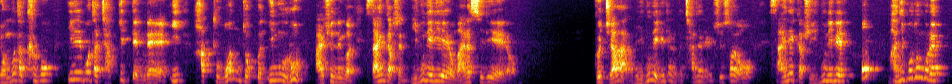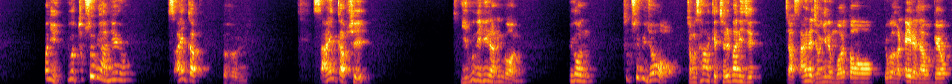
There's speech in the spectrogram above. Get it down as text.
0보다 크고 1보다 작기 때문에 이 하트 1 조건이므로 알 수 있는 건 사인 값은 2분의 1이에요? 마이너스 1이에요? 그죠? 2분의 1이라는 걸 찾아낼 수 있어요. 사인 A 값이 2분의 1에 어? 많이 보던 거네? 아니 이거 특수비 아니에요? 사인 값 어허. 사인 값이 2분의 1이라는 건 이건 특수비죠. 정상학계 절반이지. 자, 사인의 정의는 뭐였더? 요각을 A를 잡을게요.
